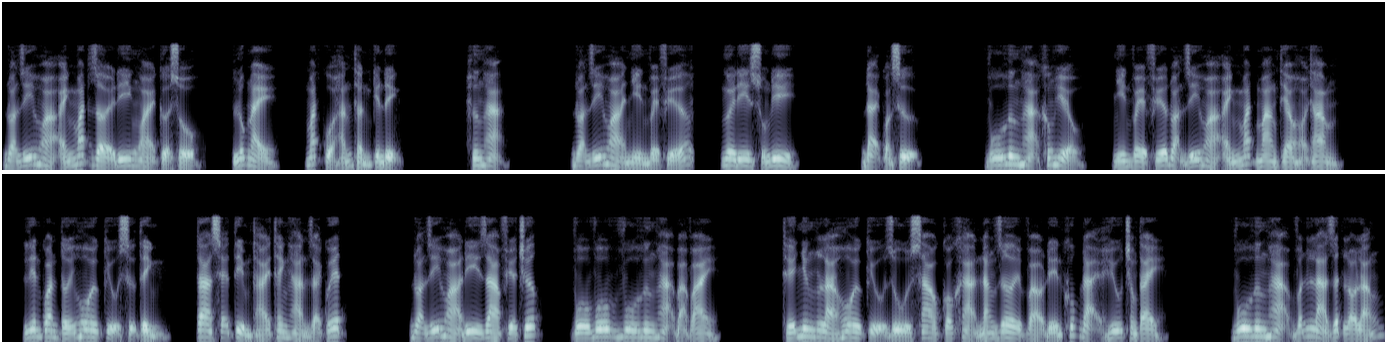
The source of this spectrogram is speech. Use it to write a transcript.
Đoạn dĩ hòa ánh mắt rời đi ngoài cửa sổ, lúc này, mắt của hắn thần kiên định. Hưng hạ. Đoạn dĩ hòa nhìn về phía, ngươi đi xuống đi. Đại quản sự. Vũ Hưng hạ không hiểu, nhìn về phía đoạn dĩ hòa ánh mắt mang theo hỏi thăm. Liên quan tới hôi cựu sự tình, ta sẽ tìm Thái Thanh Hàn giải quyết. Đoạn dĩ hòa đi ra phía trước, vô vô Vu Hưng hạ bả vai. Thế nhưng là hôi cựu dù sao có khả năng rơi vào đến khúc đại hữu trong tay. Vu Hưng hạ vẫn là rất lo lắng,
